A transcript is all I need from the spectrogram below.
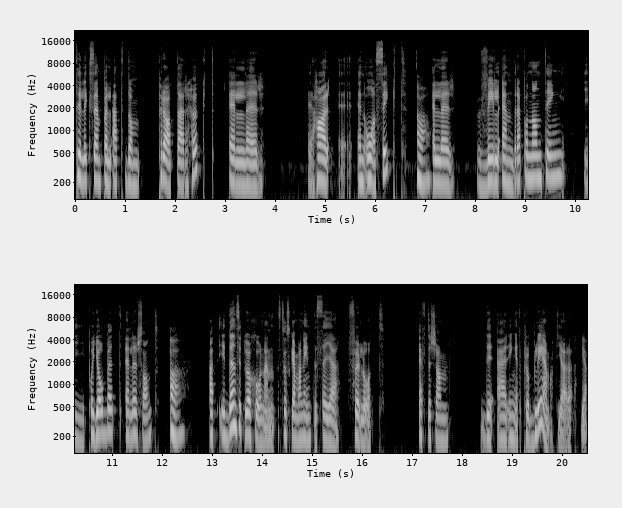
Till exempel att de pratar högt eller eh, har eh, en åsikt Ja. eller vill ändra på någonting i, på jobbet eller sånt. Ja. Att i den situationen så ska man inte säga förlåt eftersom det är inget problem att göra Ja.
